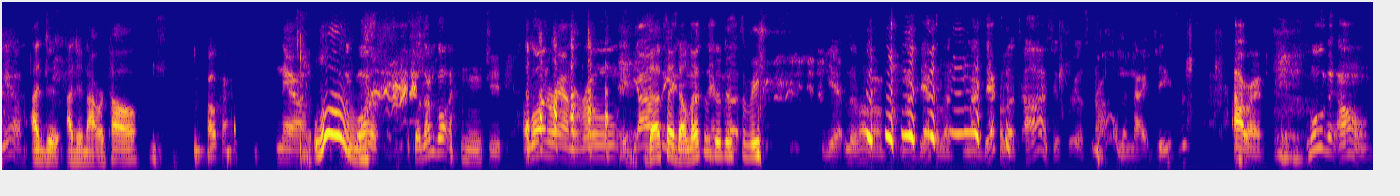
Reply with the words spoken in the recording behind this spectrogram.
Yeah. I do. I do not recall. Okay. Now, I'm Woo! going because I'm going. I'm going around the room. If y'all Dante, don't listen to this to me. Yeah, look, hold on. My decola, my decolletage is real strong tonight. Jesus. All right, moving on.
